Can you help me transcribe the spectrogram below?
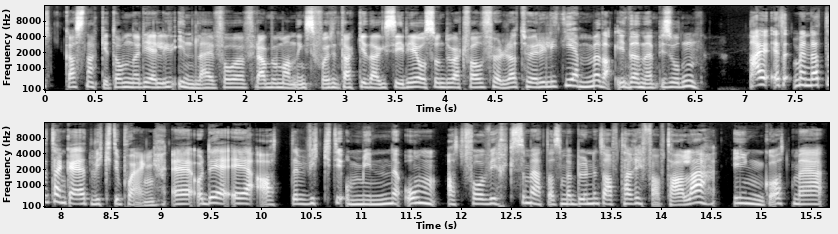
ikke har snakket om når det gjelder innleie fra bemanningsforetak i dag, Siri, og som du i hvert fall føler at hører litt hjemme da, i denne episoden? Nei, men dette tenker jeg er et viktig poeng, eh, og det er at det er viktig å minne om at for virksomheter som er bundet av tariffavtale, inngått med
